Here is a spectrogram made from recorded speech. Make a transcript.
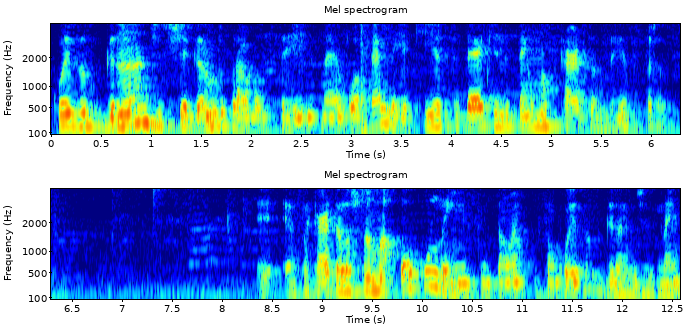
coisas grandes chegando para vocês, né? Eu vou até ler aqui, esse deck, ele tem umas cartas extras. É, essa carta, ela chama opulência, então é, são coisas grandes, né?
